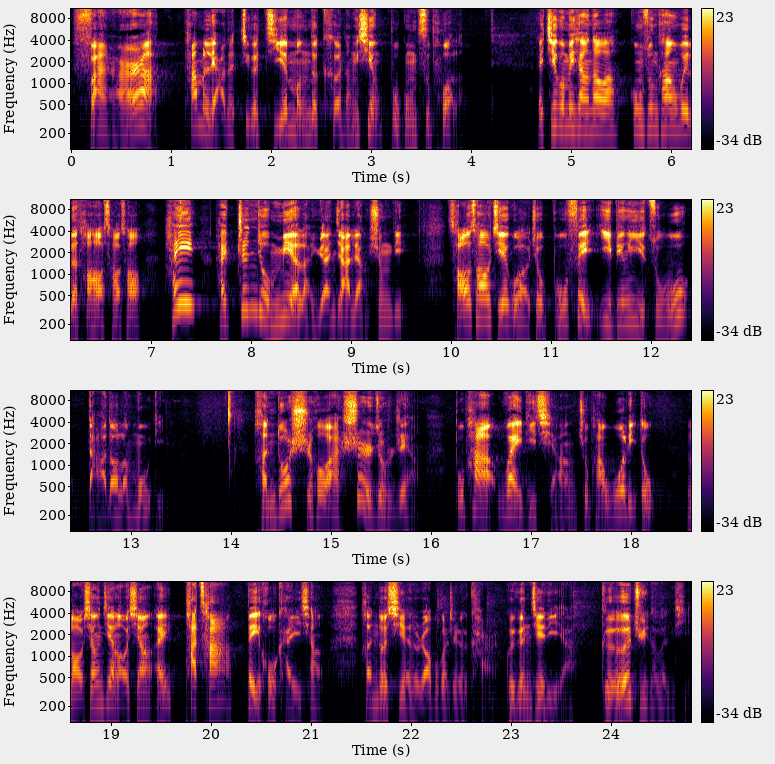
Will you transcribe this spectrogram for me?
反而啊，他们俩的这个结盟的可能性不攻自破了。哎，结果没想到啊，公孙康为了讨好曹操，嘿，还真就灭了袁家两兄弟。曹操结果就不费一兵一卒达到了目的。很多时候啊，事儿就是这样，不怕外敌强，就怕窝里斗。老乡见老乡，哎，啪嚓，背后开一枪，很多企业都绕不过这个坎儿。归根结底啊，格局的问题。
